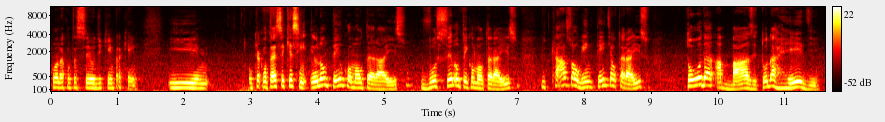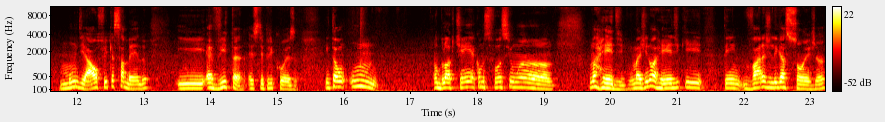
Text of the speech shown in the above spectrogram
quando aconteceu, de quem para quem. E o que acontece é que assim, eu não tenho como alterar isso, você não tem como alterar isso, e caso alguém tente alterar isso, toda a base, toda a rede mundial fica sabendo e evita esse tipo de coisa. Então, um, o blockchain é como se fosse uma, uma rede. Imagina uma rede que tem várias ligações, né?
